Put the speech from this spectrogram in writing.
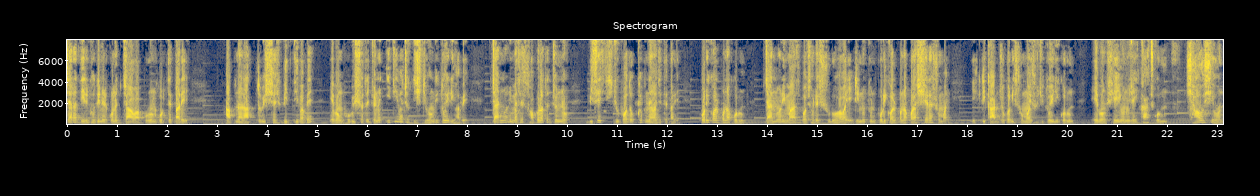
যারা দীর্ঘদিনের কোনো চাওয়া পূরণ করতে পারে, আপনার আত্মবিশ্বাস বৃদ্ধি পাবে এবং ভবিষ্যতের জন্য ইতিবাচক দৃষ্টিভঙ্গি তৈরি হবে। জানুয়ারি মাসের সফলতার জন্য বিশেষ কিছু পদক্ষেপ নেওয়া যেতে পারে। পরিকল্পনা করুন। জানুয়ারি মাস বছরের শুরু হওয়ায় একটি নতুন পরিকল্পনা করার সেরা সময়। একটি কার্যকরী সময়সূচি তৈরি করুন এবং সেই অনুযায়ী কাজ করুন। সাহসী হন।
